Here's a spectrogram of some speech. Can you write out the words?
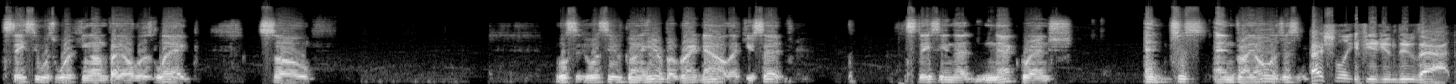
Stacy was working on Viola's leg, so we'll see. We'll see what's going to here. But right now, like you said, Stacy in that neck wrench, and just and Viola just especially if you can do that.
